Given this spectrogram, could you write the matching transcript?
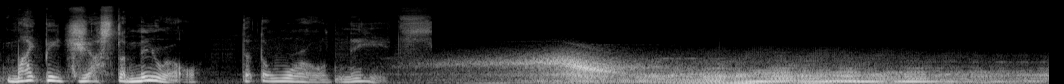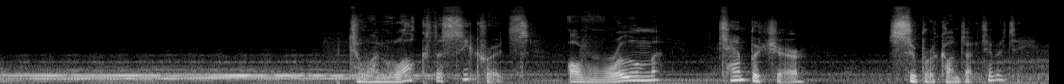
might be just the mineral that the world needs. To unlock the secrets of room temperature superconductivity.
